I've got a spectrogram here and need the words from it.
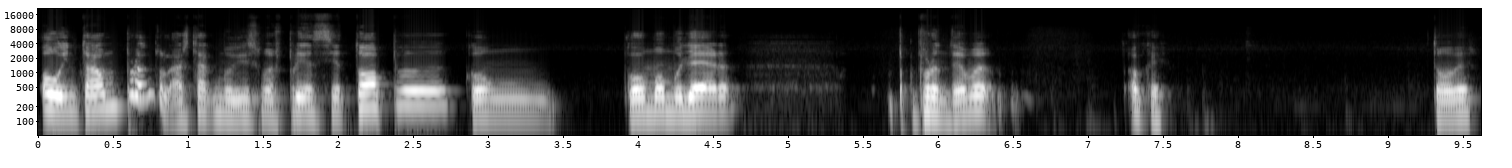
Ou então, pronto, lá está, como eu disse, uma experiência top com, com uma mulher. Pronto, é uma. Ok. Estão a ver?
